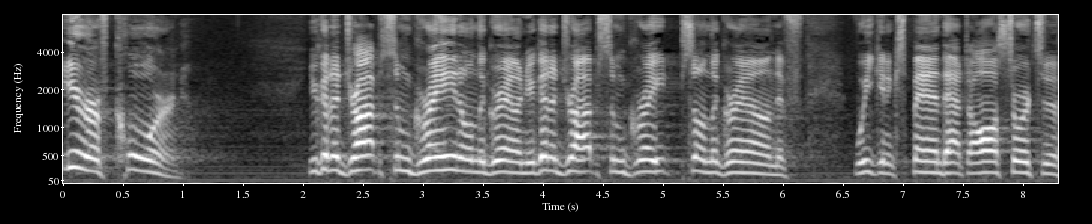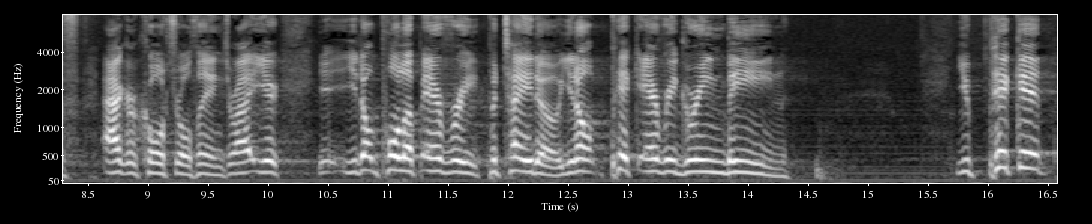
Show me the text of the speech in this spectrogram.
ear of corn. You're going to drop some grain on the ground. You're going to drop some grapes on the ground. If we can expand that to all sorts of agricultural things, right? You're, you don't pull up every potato. You don't pick every green bean. You pick it,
